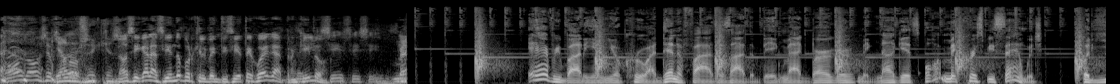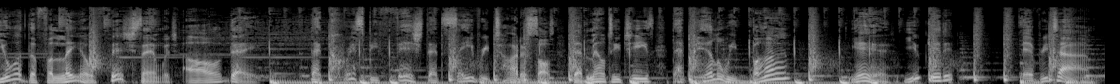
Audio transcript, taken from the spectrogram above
No, no, se Ya puede. no sé qué No, sígala haciendo porque el 27 juega, tranquilo. Sí, sí, sí. Everybody in your crew identifies as either Big Mac Burger, McNuggets, or McCrispy Sandwich. But you're the filet fish Sandwich all day. That crispy fish, that savory tartar sauce, that melty cheese, that pillowy bun. Yeah, you get it. Every time.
